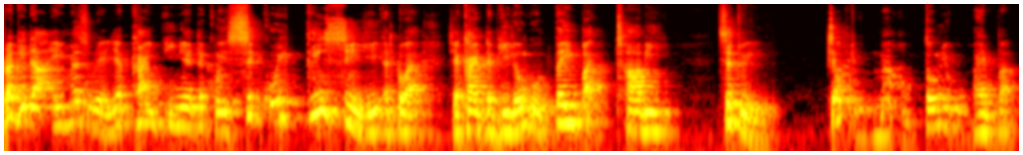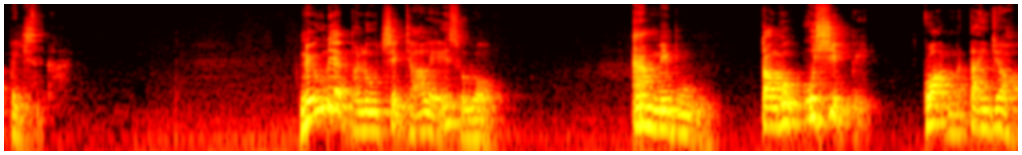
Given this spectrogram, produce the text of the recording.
ရခိတအိမ်မက်ဆိုတဲ့ရခိုင်ပြည်နယ်တခွင်စစ်ကွေးကင်းစင်ကြီးအတွက်ရခိုင်တပြည်လုံးကိုတိမ့်ပိုက်ထားပြီးစစ်တွေကြောက်ရွံ့မှန်အောင်သုံးရုပ်ဘိုင်ပတ်ပိတ်ဆိုတာ နေဦးနဲ့ဘလို့ချိတ်ထားလဲဆိုတော့အမ်မီဘူးတောင်ကုတ်ဥရှိပေကွာမတိုင်ကြောက်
